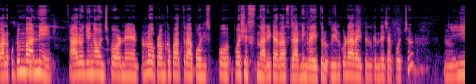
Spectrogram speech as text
వాళ్ళ కుటుంబాన్ని ఆరోగ్యంగా ఉంచుకోవడంలో ప్రముఖ పాత్ర పోషి పో- పోషిస్తున్నారు ఈ టెర్రాస్ గార్డెనింగ్ రైతులు. వీళ్ళు కూడా రైతుల కిందే చెప్పవచ్చు ఈ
